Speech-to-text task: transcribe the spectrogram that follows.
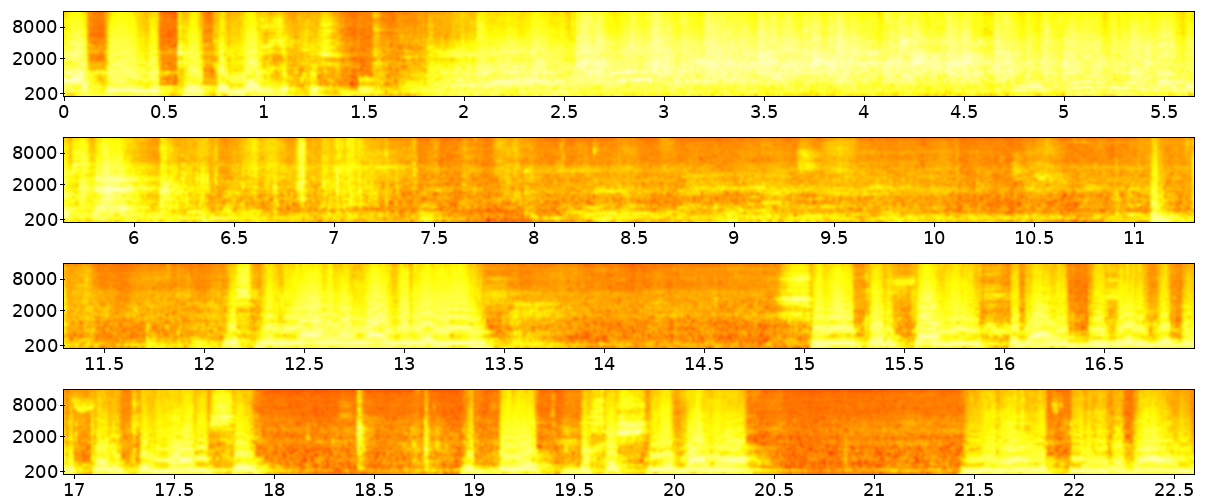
آپ بول اٹھیں تو لفظ خوشبو۔ فرت اللہ بابر صاحب۔ بسم اللہ الرحمن الرحیم۔ شروع کرتا ہوں خدا بزرگ برتر کے نام سے، یہ بہت بخشنے والا، نہایت مہربان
